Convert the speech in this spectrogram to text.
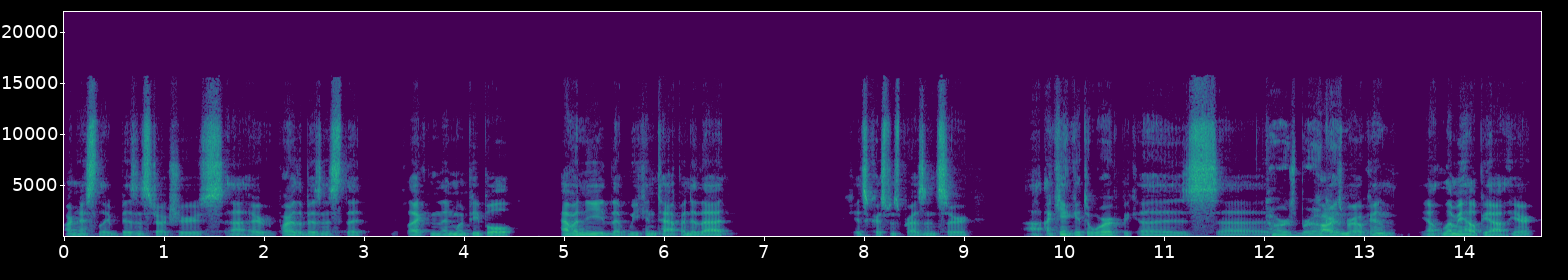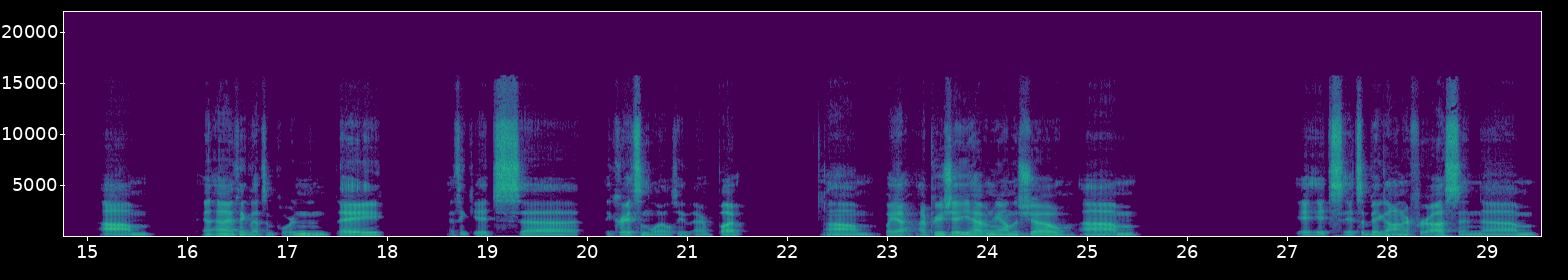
aren't necessarily business structures uh, or part of the business that we collect. And then when people have a need that we can tap into that kids Christmas presents or uh, I can't get to work because uh, car's broken. Car's broken. You know, let me help you out here. Um, and, and, I think that's important. And they I think it's uh, it creates some loyalty there. But um, but yeah, I appreciate you having me on the show. Um, it, it's it's a big honor for us, and um,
